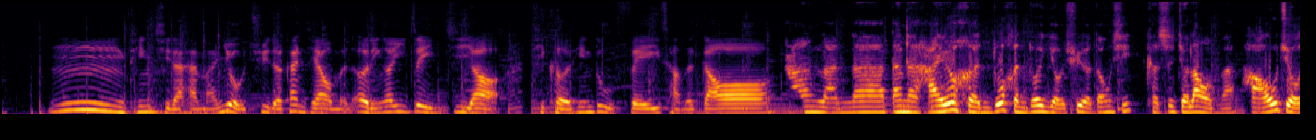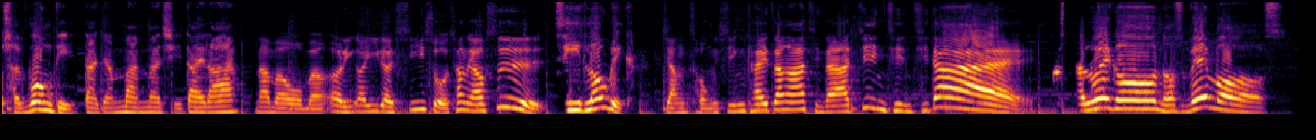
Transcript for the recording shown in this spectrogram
嗯，听起来还蛮有趣的。看起来我们二零二一这一季啊，其可听度非常的高哦。当然啦，当然还有很多很多有趣的东西。可是就让我们好久成梦底，大家慢慢期待啦。那么我们二零二一的西索畅聊室 z l o r i c 将重新开张啊，请大家敬请期待。Hasta luego, nos vemos.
